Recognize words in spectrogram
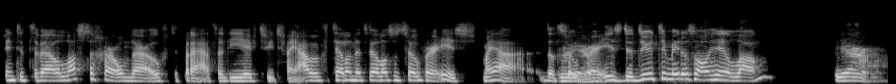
vindt het wel lastiger om daarover te praten. Die heeft zoiets van, ja, we vertellen het wel als het zover is. Maar ja, dat zover oh, ja. is, dat duurt inmiddels al heel lang. Ja.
